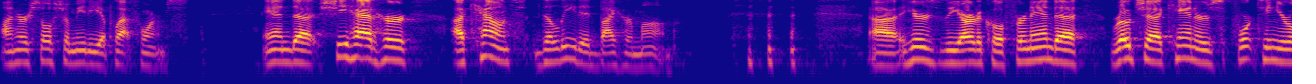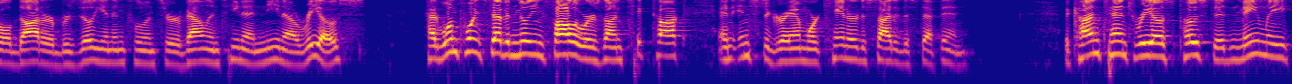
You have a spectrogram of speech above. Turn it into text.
on her social media platforms. And uh, she had her accounts deleted by her mom. uh, here's the article Fernanda Rocha Canner's 14 year old daughter, Brazilian influencer Valentina Nina Rios, had 1.7 million followers on TikTok and Instagram where Canner decided to step in. The content Rios posted mainly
